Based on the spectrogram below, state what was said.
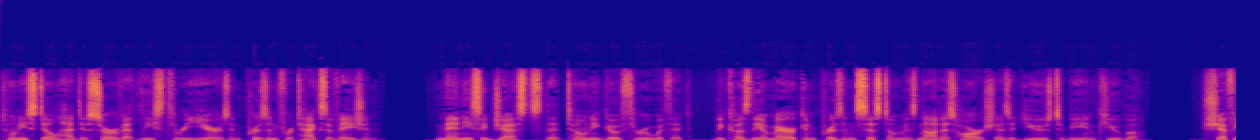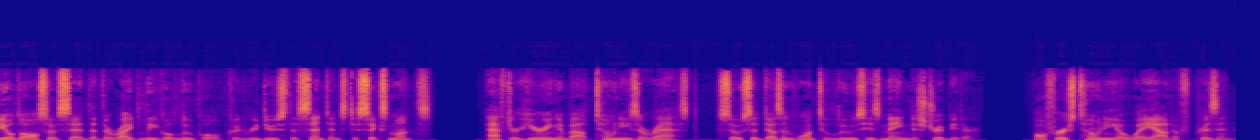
Tony still had to serve at least three years in prison for tax evasion. Manny suggests that Tony go through with it, because the American prison system is not as harsh as it used to be in Cuba. Sheffield also said that the right legal loophole could reduce the sentence to six months. After hearing about Tony's arrest, Sosa doesn't want to lose his main distributor. Offers Tony a way out of prison.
